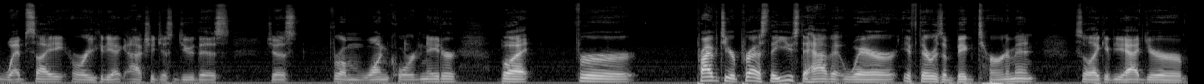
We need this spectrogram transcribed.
website or you could actually just do this just from one coordinator. But for Privateer Press, they used to have it where if there was a big tournament, so like if you had your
